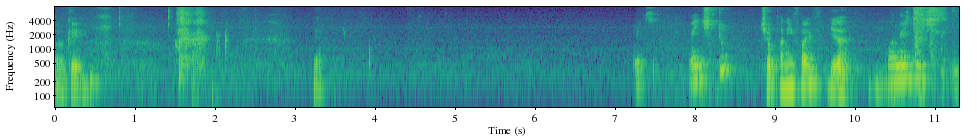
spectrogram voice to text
okay. yeah. Okay, knight two? Chop on e5, yeah. Or knight h3.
